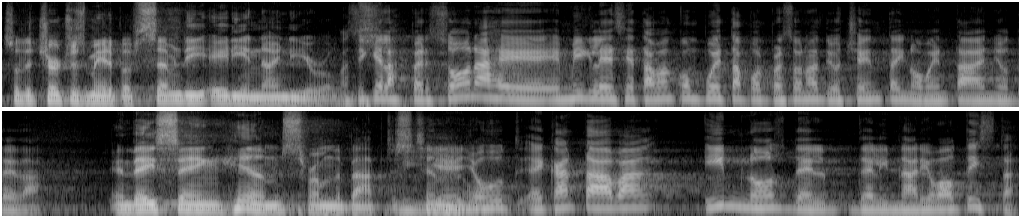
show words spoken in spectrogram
So the church was made up of 70, 80, and 90 year olds. Así que las personas eh, en mi iglesia estaban compuestas por personas de 80 y 90 años de edad. And they sang hymns from the Baptist Y hymnal. ellos ut- eh, cantaban himnos del, del himnario bautista.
